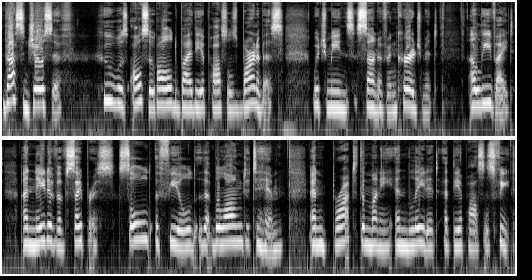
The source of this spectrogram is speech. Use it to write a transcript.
Thus Joseph, who was also called by the apostles Barnabas, which means son of encouragement, a Levite, a native of Cyprus, sold a field that belonged to him, and brought the money and laid it at the apostles' feet.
